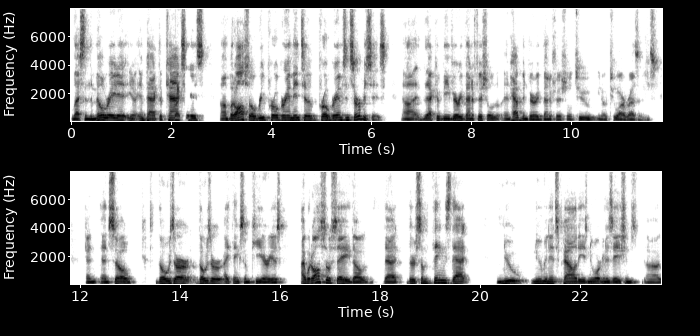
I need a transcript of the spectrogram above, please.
lessen the mill rate, you know, impact of taxes, right. um, but also reprogram into programs and services uh, that could be very beneficial and have been very beneficial to you know to our residents. And and so those are those are I think some key areas. I would also say though that there's some things that new new municipalities, new organizations, uh,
